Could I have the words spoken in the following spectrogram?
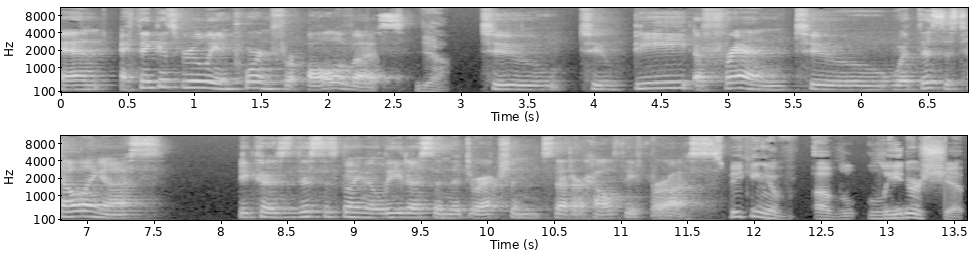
And I think it's really important for all of us yeah. to to be a friend to what this is telling us because this is going to lead us in the directions that are healthy for us. Speaking of, of leadership,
